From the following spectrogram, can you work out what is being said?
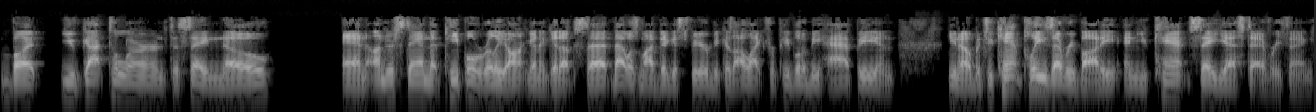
But you've got to learn to say no and understand that people really aren't going to get upset. That was my biggest fear because I like for people to be happy and, you know, but you can't please everybody and you can't say yes to everything.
